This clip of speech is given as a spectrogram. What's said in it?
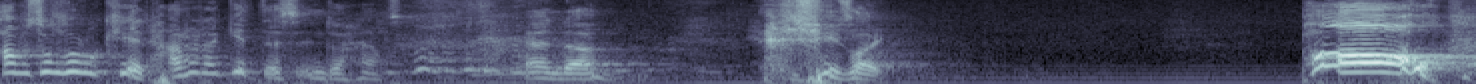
I was a little kid. How did I get this into the house? And uh, she's like, Paul!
